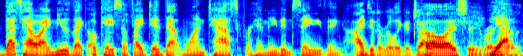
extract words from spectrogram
that's how I knew, like, okay, so if I did that one task for him and he didn't say anything, I did a really good job. Oh, I see. Right. yeah. got it.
